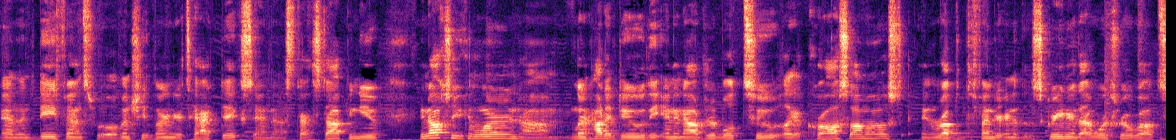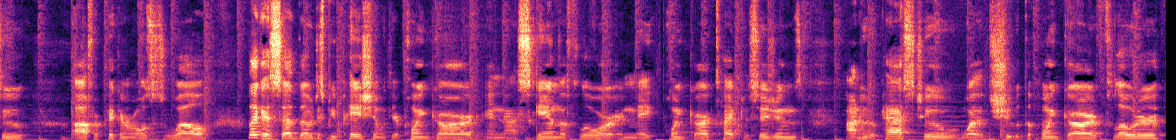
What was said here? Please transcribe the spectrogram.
and the defense will eventually learn your tactics and uh, start stopping you. And also you can learn um, learn how to do the in and out dribble to like a cross almost and rub the defender into the screener. That works real well too uh, for pick and rolls as well. Like I said though, just be patient with your point guard and uh, scan the floor and make point guard type decisions on who to pass to, whether to shoot with the point guard, floater,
